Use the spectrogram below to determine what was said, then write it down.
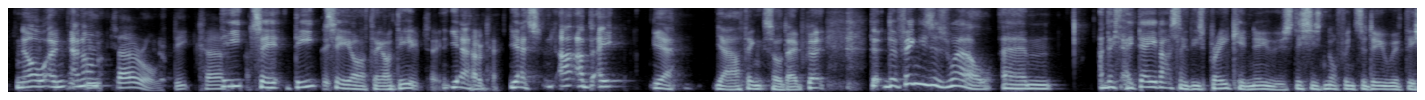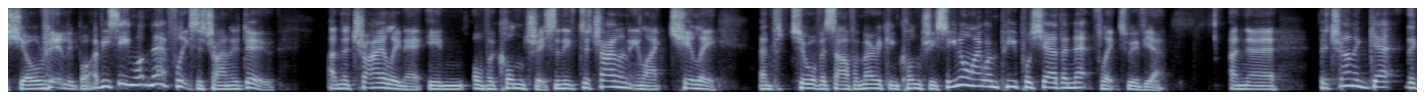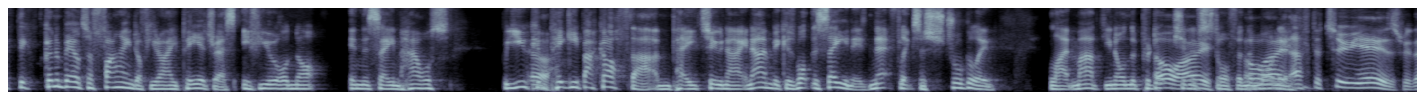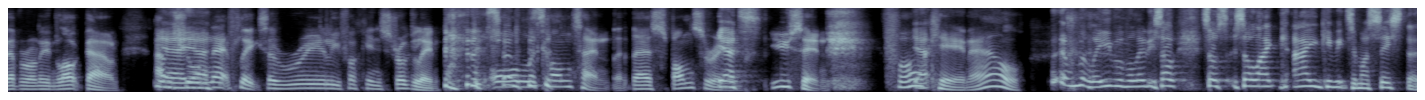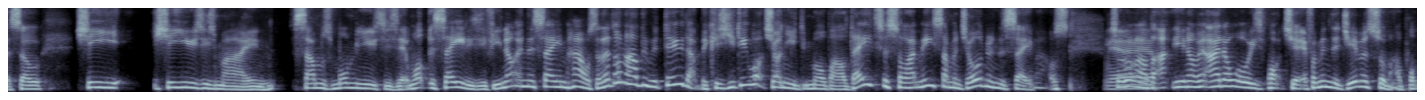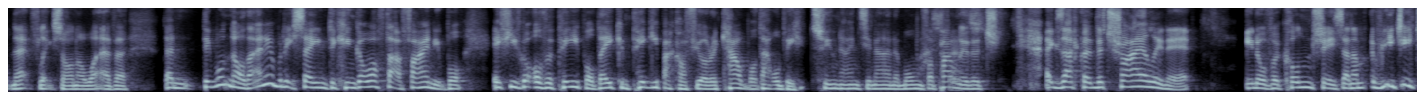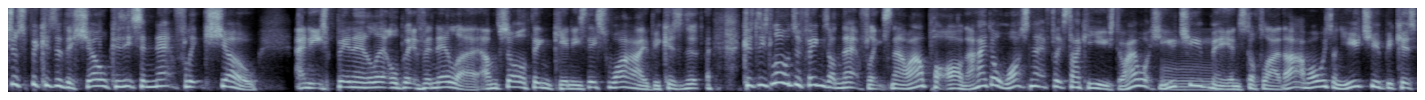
No, and, and on deep or deep care, deep tea, deep tea, I think, or deep, deep tea. Yeah. Okay. Yes. I, I, I, yeah. Yeah, I think so, Dave. But the, the thing is, as well, um, and this, hey, Dave, actually, this breaking news. This is nothing to do with this show, really. But have you seen what Netflix is trying to do? And they're trialing it in other countries. So they've, they're trialing it in like Chile and two other South American countries. So you know, like when people share the Netflix with you, and uh, they're trying to get they're, they're going to be able to find off your IP address if you're not in the same house. But you can oh. piggyback off that and pay two ninety nine because what they're saying is Netflix are struggling like mad, you know, on the production oh, of stuff and the oh, money. After two years with everyone in lockdown, I'm yeah, sure yeah. Netflix are really fucking struggling with all the content that they're sponsoring, yes. using. Fucking yeah. hell. Unbelievable, isn't it? So, so, so, like, I give it to my sister. So she she uses mine. Sam's mum uses it. And what they're saying is, if you're not in the same house, and I don't know how they would do that because you do watch on your mobile data. So, like me, Sam and Jordan are in the same house. Yeah, so I don't know yeah. that. You know, I don't always watch it. If I'm in the gym or something, I'll put Netflix on or whatever. Then they won't know that. Anybody's saying they can go off that and find it. But if you've got other people, they can piggyback off your account. But that will be two ninety nine a month. Bastards. Apparently, the exactly the trialing it in other countries, and I'm it, just because of the show, because it's a Netflix show and it's been a little bit vanilla. I'm sort of thinking, is this why? Because the because there's loads of things on Netflix now. I'll put on. I don't watch Netflix like I used to. I watch YouTube Mm. me and stuff like that. I'm always on YouTube because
